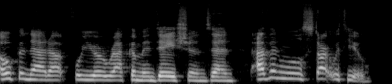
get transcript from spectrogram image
open that up for your recommendations. And Evan, we'll start with you.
